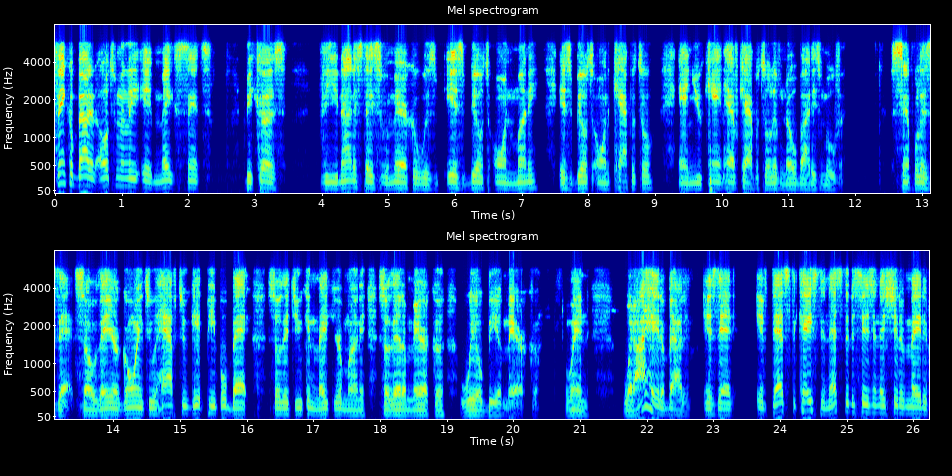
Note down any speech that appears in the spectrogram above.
think about it, ultimately, it makes sense because the United States of America was is built on money, it's built on capital, and you can't have capital if nobody's moving. Simple as that. So they are going to have to get people back so that you can make your money so that America will be America. When what I hate about it is that if that's the case, then that's the decision they should have made it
